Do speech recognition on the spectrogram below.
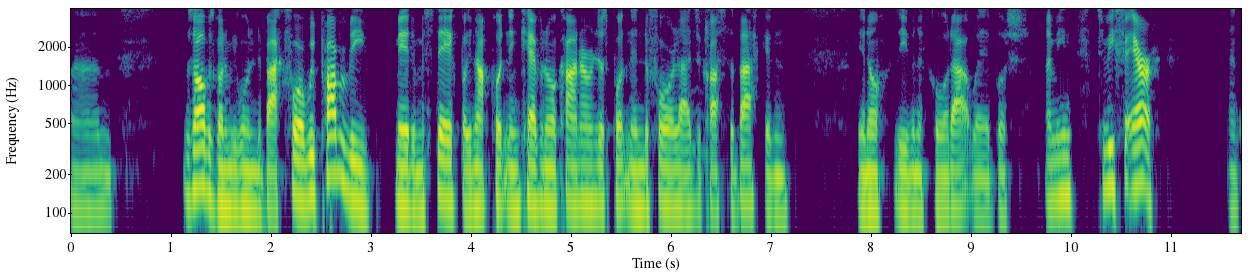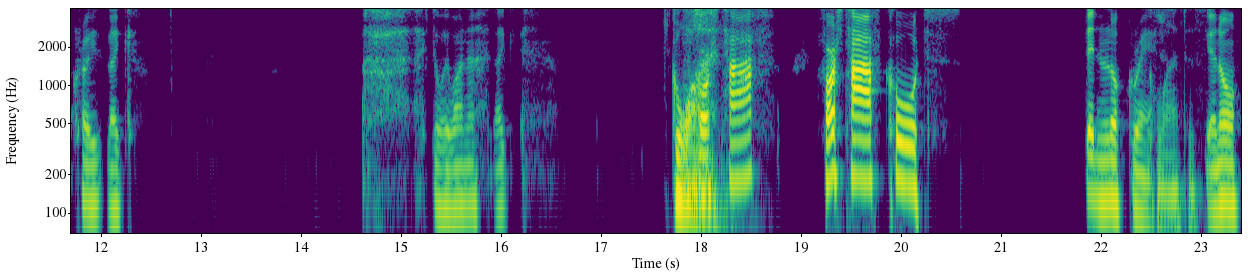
um, it was always going to be one in the back four. We probably made a mistake by not putting in Kevin O'Connor and just putting in the four lads across the back, and you know, leaving it go that way. But I mean, to be fair, and crazy, like, like, do I want to like? Go on. First half, first half, Coates didn't look great. You know,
